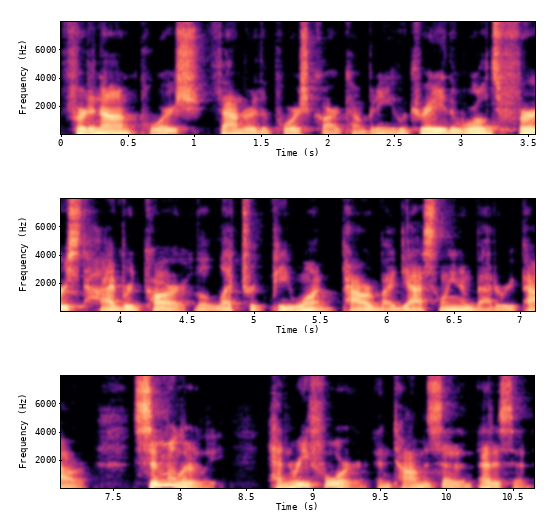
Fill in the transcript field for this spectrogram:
Ferdinand Porsche, founder of the Porsche car company, who created the world's first hybrid car, the electric P1, powered by gasoline and battery power. Similarly, Henry Ford and Thomas Edison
